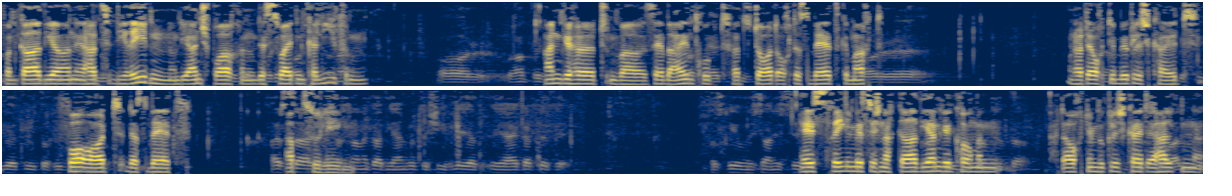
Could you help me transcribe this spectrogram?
von Guardian. Er hat die Reden und die Ansprachen des zweiten Kalifen angehört und war sehr beeindruckt, hat dort auch das Bad gemacht und hatte auch die Möglichkeit, vor Ort das Bad abzulegen. Er ist regelmäßig nach Guardian gekommen, hat auch die Möglichkeit erhalten,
